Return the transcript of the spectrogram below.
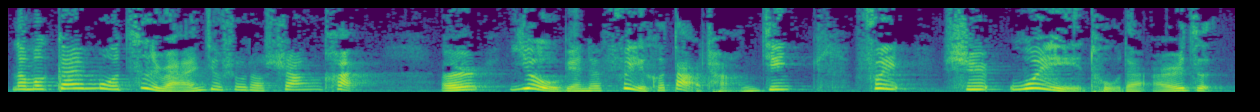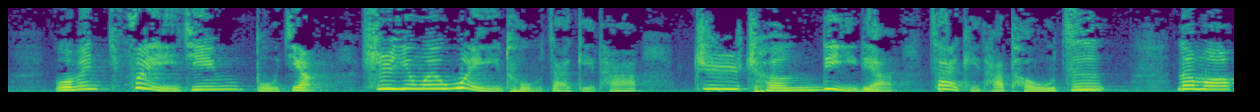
那么肝末自然就受到伤害。而右边的肺和大肠经，肺是胃土的儿子，我们肺经不降，是因为胃土在给它支撑力量，在给它投资。那么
